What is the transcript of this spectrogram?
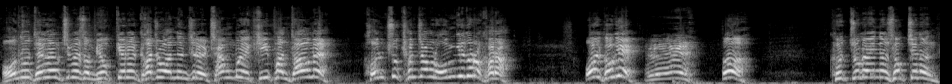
어느 대감집에서 몇 개를 가져왔는지를 장부에 기입한 다음에 건축 현장으로 옮기도록 하라. 어이 거기. 네. 어. 그쪽에 있는 석재는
